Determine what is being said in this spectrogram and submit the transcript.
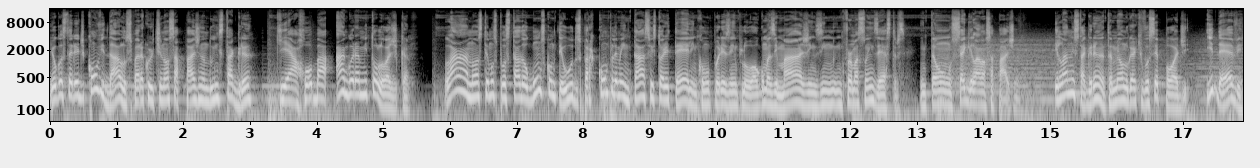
eu gostaria de convidá-los para curtir nossa página do Instagram, que é agoramitológica. Lá nós temos postado alguns conteúdos para complementar seu storytelling, como por exemplo algumas imagens e informações extras. Então segue lá nossa página. E lá no Instagram também é um lugar que você pode e deve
